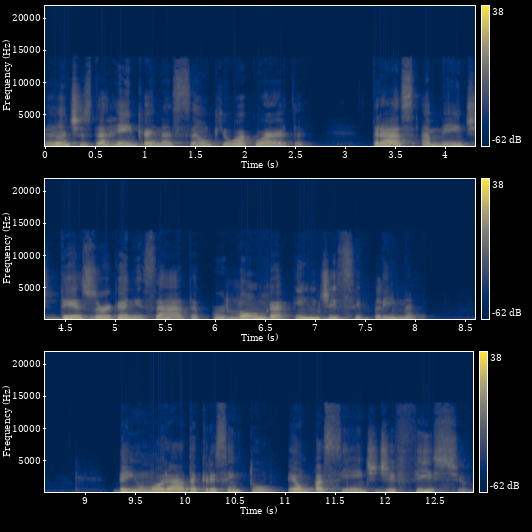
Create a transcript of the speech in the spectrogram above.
antes da reencarnação que o aguarda. Traz a mente desorganizada por longa indisciplina. Bem-humorada acrescentou: é um paciente difícil.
